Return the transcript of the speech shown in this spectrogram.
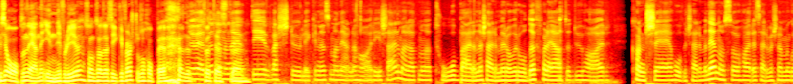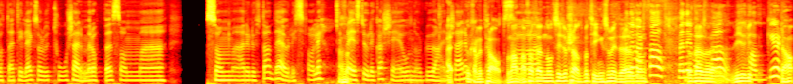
hvis jeg åpner den ene inne i flyet, sånn at jeg sikker først, og så hopper jeg Du vet for at denne, De verste ulykkene som man gjerne har i skjerm, er at man har to bærende skjermer over hodet. Fordi at du har kanskje hovedskjermen din, og så har reserveskjermen gått av i tillegg. Så har du to skjermer oppe som, eh, som er i lufta. Det er jo livsfarlig. De Altså- fleste ulykker skjer jo når du er i skjerm. Nå kan vi prate på noe annen, annet, for nå sitter vi og prater på ting som ikke Men i sånn- hvert fall, men i hvert fall vi- vi- hagl. Ja,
